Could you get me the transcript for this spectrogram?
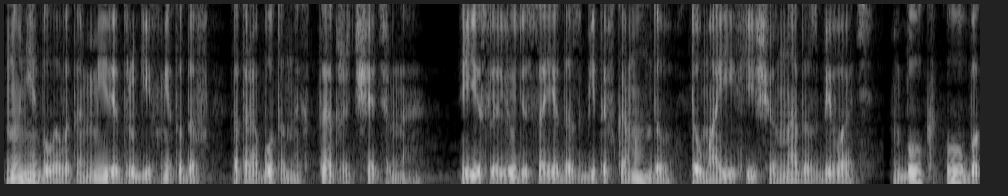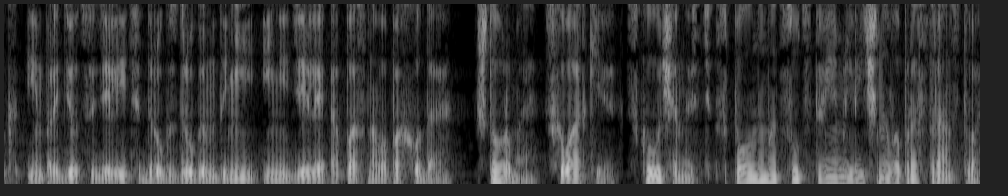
Но не было в этом мире других методов, отработанных так же тщательно. Если люди Саеда сбиты в команду, то моих еще надо сбивать. Бок о бок им придется делить друг с другом дни и недели опасного похода. Штормы, схватки, скученность с полным отсутствием личного пространства.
